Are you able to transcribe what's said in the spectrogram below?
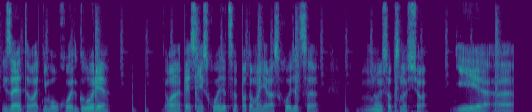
из-за этого от него уходит Глория. Он опять с ней сходится, потом они расходятся. Ну и, собственно, все. И, э,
